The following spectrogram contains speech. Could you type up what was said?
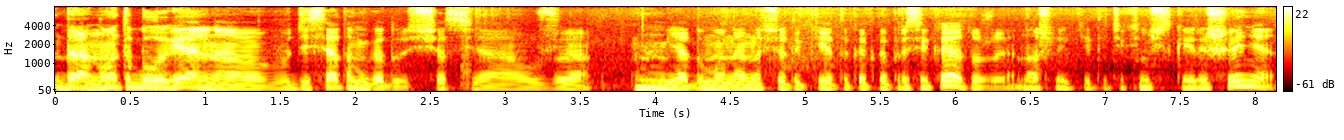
Да, но это было реально в 2010 году. Сейчас я уже я думаю, наверное, все-таки это как-то пресекают уже, нашли какие-то технические решения.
